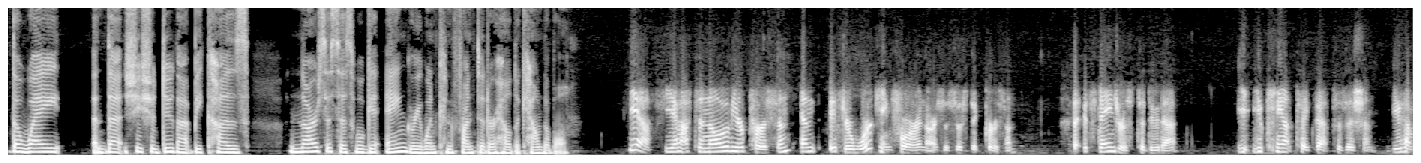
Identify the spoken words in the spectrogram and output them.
the way that she should do that because narcissists will get angry when confronted or held accountable? Yes, you have to know your person. And if you're working for a narcissistic person, it's dangerous to do that. You, can't take that position. You have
